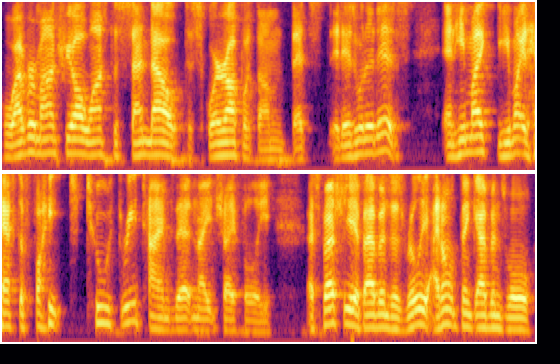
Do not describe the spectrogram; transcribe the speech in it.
Whoever Montreal wants to send out to square up with them, that's it is what it is. And he might he might have to fight two three times that night, Scheifele. Especially if Evans is really. I don't think Evans will.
